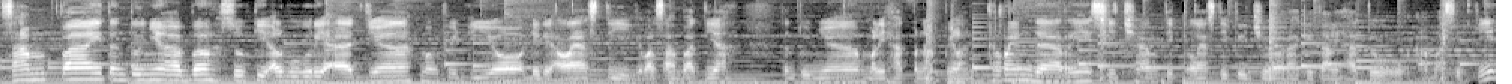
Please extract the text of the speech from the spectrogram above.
Sampai tentunya Abah Suki Albuguri aja memvideo Dede Lesti. Para sahabat ya Tentunya melihat penampilan keren dari si cantik Lesti Kejora. Kita lihat tuh Abah Suki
